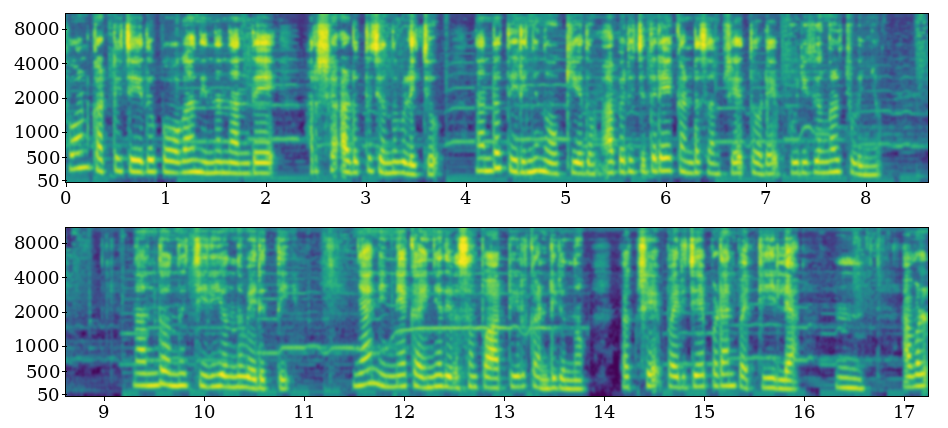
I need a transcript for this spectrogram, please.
ഫോൺ കട്ട് ചെയ്ത് പോകാൻ നിന്ന നന്ദയെ ഹർഷ അടുത്തു ചെന്ന് വിളിച്ചു. നന്ദ തിരിഞ്ഞു നോക്കിയതും അപരിചിതരെ കണ്ട സംശയത്തോടെ പുരികങ്ങൾ ചുളിഞ്ഞു. നന്ദ ഒന്ന് ചിരിയൊന്ന് വരുത്തി. ഞാൻ നിന്നെ കഴിഞ്ഞ ദിവസം പാർട്ടിയിൽ കണ്ടിരുന്നു. പക്ഷേ പരിചയപ്പെടാൻ പറ്റിയില്ല. അവൾ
